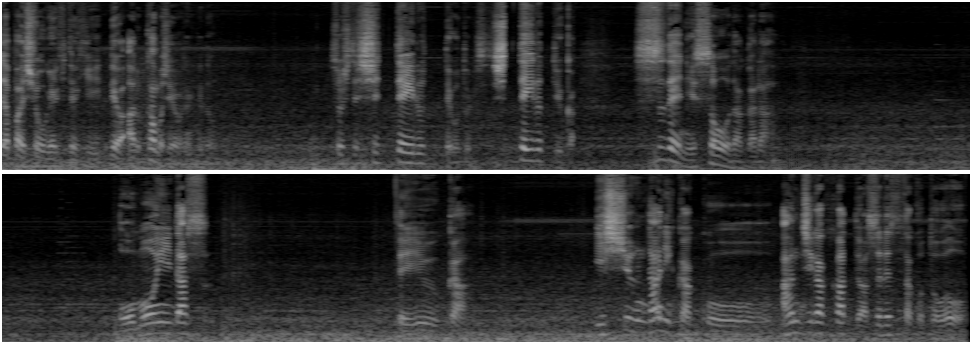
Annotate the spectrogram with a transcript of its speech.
やっぱり衝撃的ではあるかもしれませんけどそして知っているってことです。知っているっていうかすでにそうだから思い出すっていうか一瞬何かこう暗示がかかって忘れてたことを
